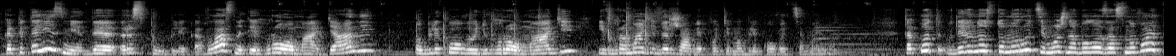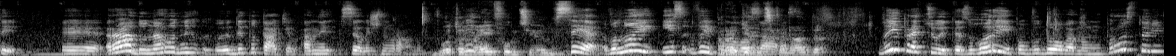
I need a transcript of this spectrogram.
в капіталізмі, де республіка, власники громадяни обліковують в громаді і в громаді держави потім обліковується майно. Так от, в 90-му році можна було заснувати е, раду народних е, депутатів, а не селищну раду. От вона і функціонує. Все, воно і виправило Радянська зараз. рада. Ви працюєте згори побудованому просторі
